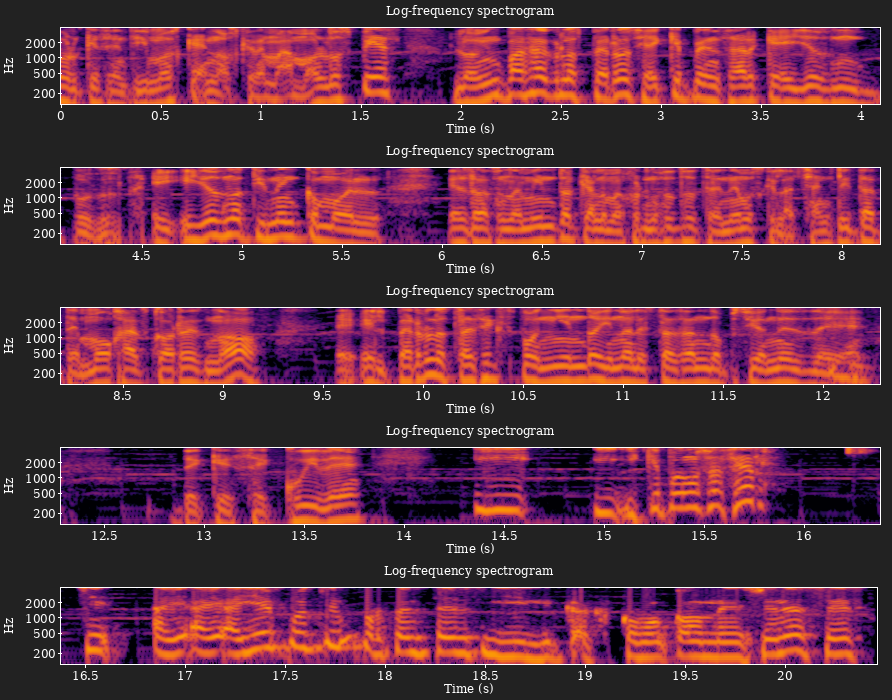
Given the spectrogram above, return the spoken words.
porque sentimos que nos cremamos los pies. Lo mismo pasa con los perros y hay que pensar que ellos, pues, e, ellos no tienen como el, razonamiento que a lo mejor nosotros tenemos que la chanclita te mojas, corres. No, e, el perro lo estás exponiendo y no le estás dando opciones de, que se cuide. ¿Y, qué podemos hacer? Sí, ahí, el punto importante es, y como, como mencionas, es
